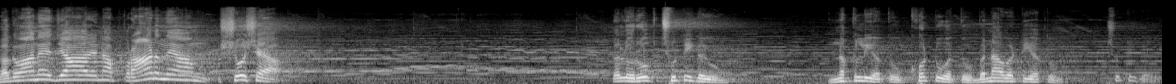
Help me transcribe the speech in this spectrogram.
ભગવાને જ્યાં એના પ્રાણને આમ શોષ્યા પેલું રૂપ છૂટી ગયું નકલી હતું ખોટું હતું બનાવટી હતું છૂટી ગયું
